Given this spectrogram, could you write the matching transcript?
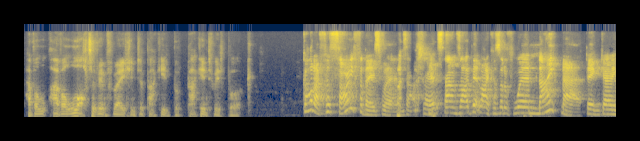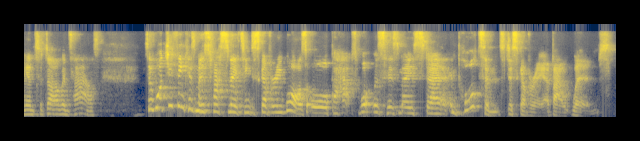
have a have a lot of information to pack his pack into his book. God, I feel sorry for those worms. Actually, it sounds like a bit like a sort of worm nightmare being going into Darwin's house. So, what do you think his most fascinating discovery was, or perhaps what was his most uh, important discovery about worms?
